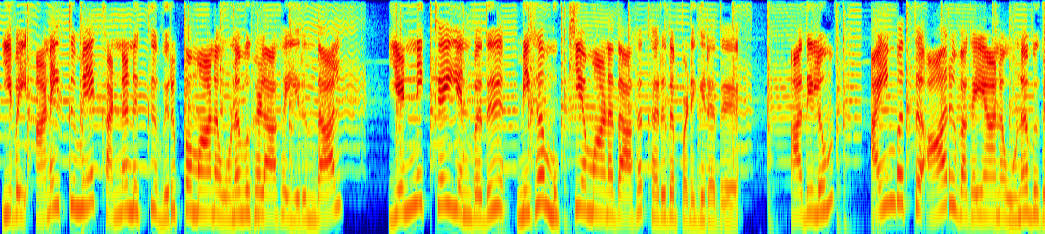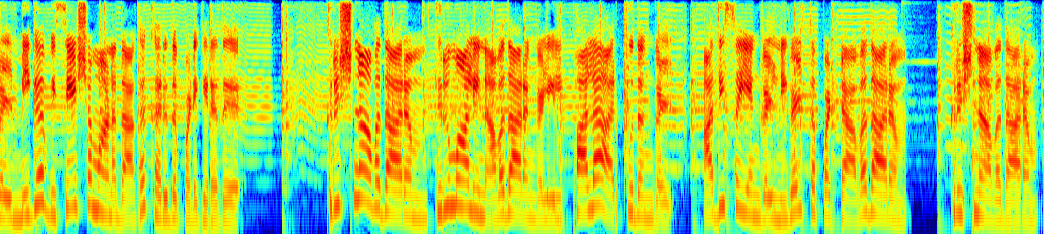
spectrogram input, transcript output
இவை அனைத்துமே கண்ணனுக்கு விருப்பமான உணவுகளாக இருந்தால் எண்ணிக்கை என்பது மிக முக்கியமானதாக கருதப்படுகிறது. அதிலும் ஐம்பத்து ஆறு வகையான உணவுகள் மிக விசேஷமானதாக கருதப்படுகிறது. கிருஷ்ண அவதாரம் திருமாலின் அவதாரங்களில் பல அற்புதங்கள் அதிசயங்கள் நிகழ்த்தப்பட்ட அவதாரம் கிருஷ்ண அவதாரம்.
